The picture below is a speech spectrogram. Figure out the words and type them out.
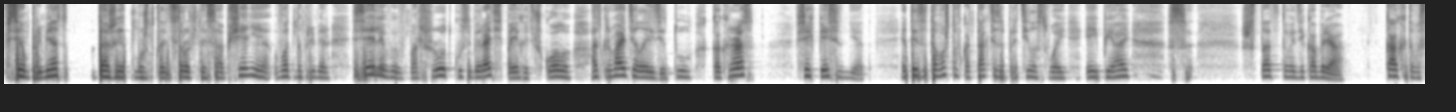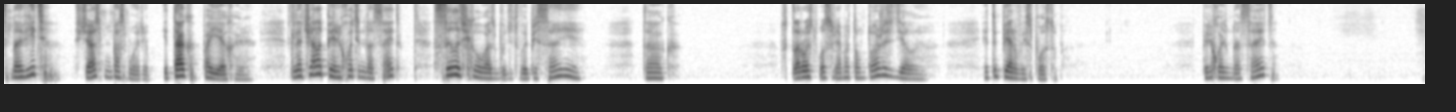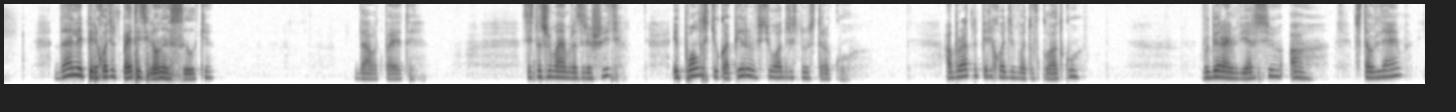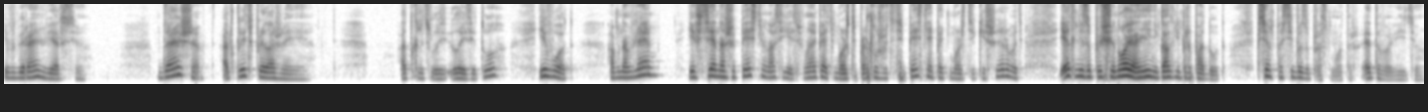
Всем привет! Даже это, можно сказать, срочное сообщение. Вот, например, сели вы в маршрутку, собираетесь поехать в школу, открываете Lazy Tool, как раз всех песен нет. Это из-за того, что ВКонтакте запретила свой API с 16 декабря. Как это восстановить? Сейчас мы посмотрим. Итак, поехали. Для начала переходим на сайт. Ссылочка у вас будет в описании. Так. Второй способ я потом тоже сделаю. Это первый способ. Переходим на сайт. Далее переходим по этой зеленой ссылке. Да, вот по этой. Здесь нажимаем «Разрешить» и полностью копируем всю адресную строку. Обратно переходим в эту вкладку. Выбираем версию. А, вставляем и выбираем версию. Дальше открыть приложение. Открыть Lazy Tool. И вот, обновляем, и все наши песни у нас есть. Вы опять можете прослушивать эти песни, опять можете кешировать. И это не запрещено, и они никак не пропадут. Всем спасибо за просмотр этого видео.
